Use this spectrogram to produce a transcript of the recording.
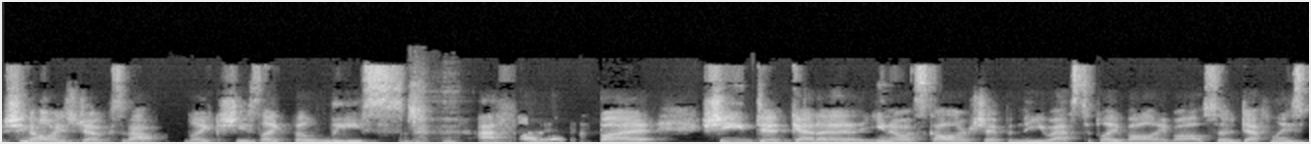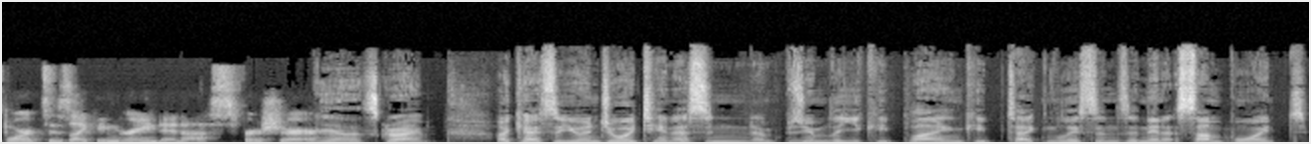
she always jokes about like she's like the least athletic, but she did get a you know a scholarship in the U.S. to play volleyball. So definitely sports is like ingrained in us for sure. Yeah, that's great. Okay, so you enjoy tennis, and, and presumably you keep playing and keep taking lessons, and then at some point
